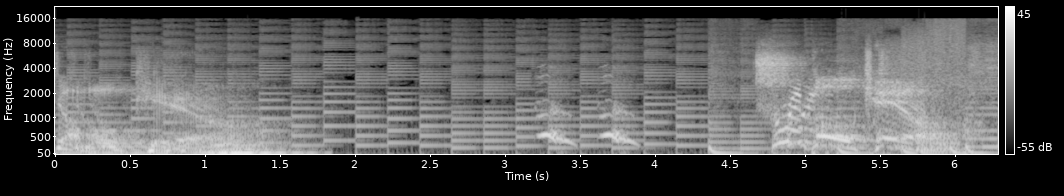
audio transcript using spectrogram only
Double kill. Triple kill.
